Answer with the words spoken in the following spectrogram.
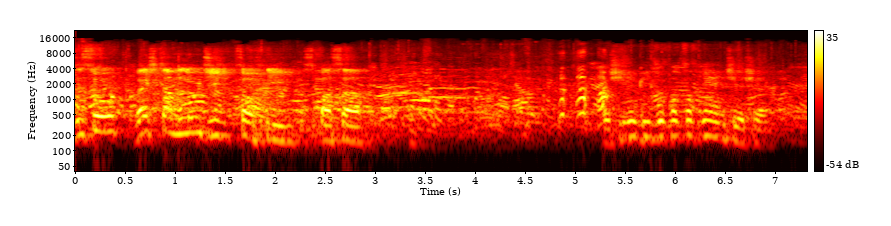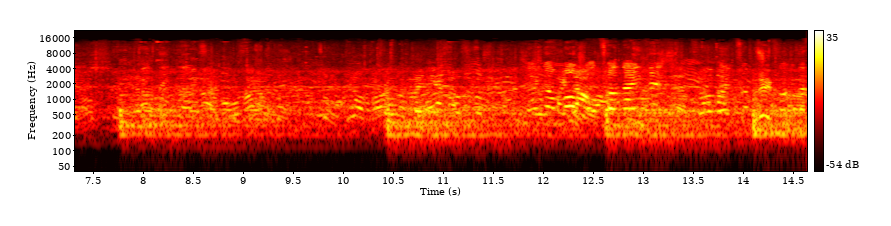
Zysu, weź tam ludzi, cofnij z pasa. Prosimy widzów o cofnięcie się. No może, co najwyżej. Co przykład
